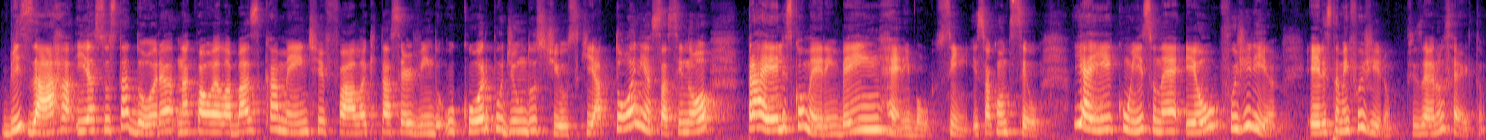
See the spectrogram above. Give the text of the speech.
bizarra e assustadora, na qual ela basicamente fala que está servindo o corpo de um dos tios que a Tony assassinou para eles comerem, bem Hannibal. Sim, isso aconteceu. E aí, com isso, né, eu fugiria. Eles também fugiram, fizeram certo.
